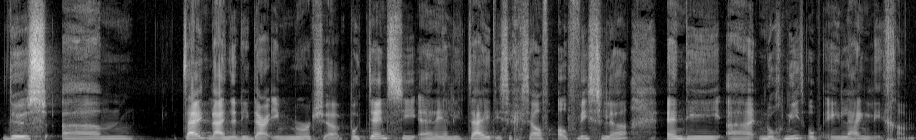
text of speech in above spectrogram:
Dus um, tijdlijnen die daarin mergen, potentie en realiteit die zichzelf afwisselen en die uh, nog niet op één lijn liggen.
